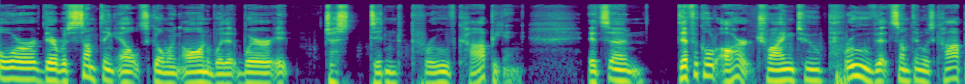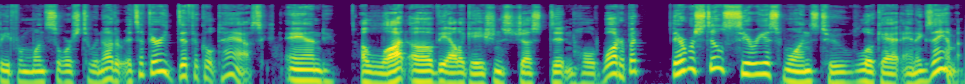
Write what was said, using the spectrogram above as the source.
or there was something else going on with it where it just didn't prove copying. It's a difficult art trying to prove that something was copied from one source to another. It's a very difficult task, and a lot of the allegations just didn't hold water, but there were still serious ones to look at and examine.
